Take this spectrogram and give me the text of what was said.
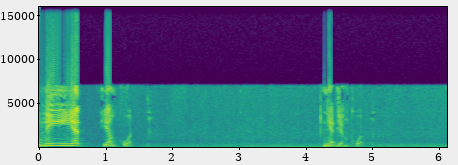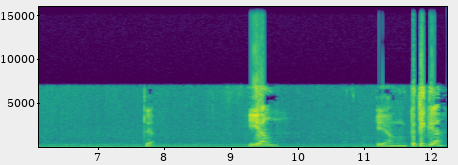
niat yang kuat. Niat yang kuat. Ya. Yang yang ketiga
